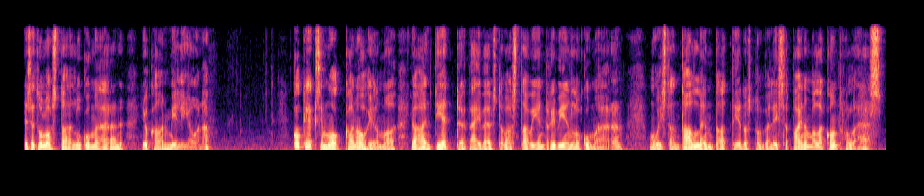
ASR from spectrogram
ja se tulostaa lukumäärän, joka on miljoona. Kokeeksi muokkaan ohjelmaa ja haen tiettyä päiväystä vastaavien rivien lukumäärän. Muistan tallentaa tiedoston välissä painamalla Ctrl S.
